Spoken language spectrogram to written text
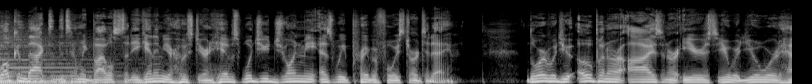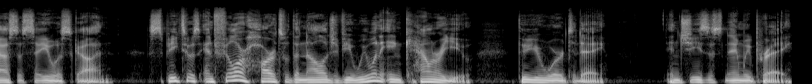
welcome back to the 10 week Bible study. Again, I'm your host, Darren Hibbs. Would you join me as we pray before we start today? Lord, would you open our eyes and our ears to hear what your word has to say to us, God? Speak to us and fill our hearts with the knowledge of you. We want to encounter you through your word today. In Jesus' name we pray.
